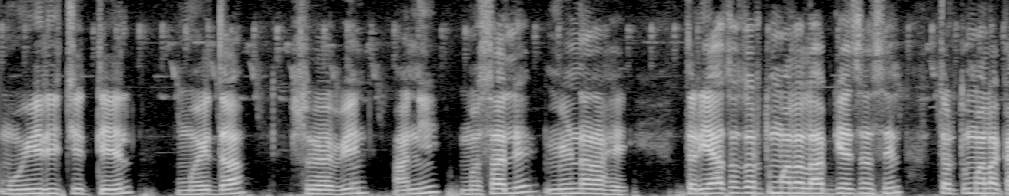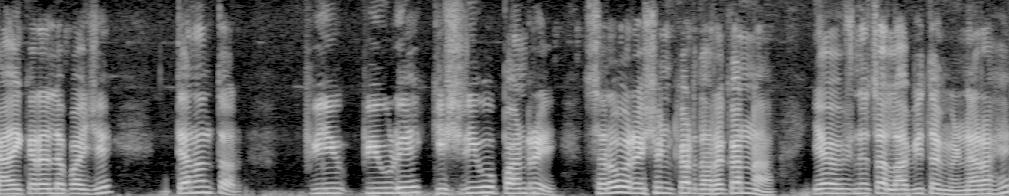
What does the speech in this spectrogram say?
मोहिरीचे तेल मैदा सोयाबीन आणि मसाले मिळणार आहे. तर याचा जर तुम्हाला लाभ घ्यायचा असेल तर तुम्हाला काय करायला पाहिजे? त्यानंतर पि पिवळे केशरी व पांढरे सर्व रेशन कार्ड धारकांना या योजनेचा लाभ इथं मिळणार आहे.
